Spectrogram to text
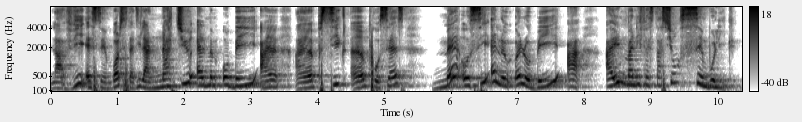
La vie est symbole, c'est-à-dire la nature elle-même obéit à un, cycle, à un process, mais aussi elle, obéit à une manifestation symbolique.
